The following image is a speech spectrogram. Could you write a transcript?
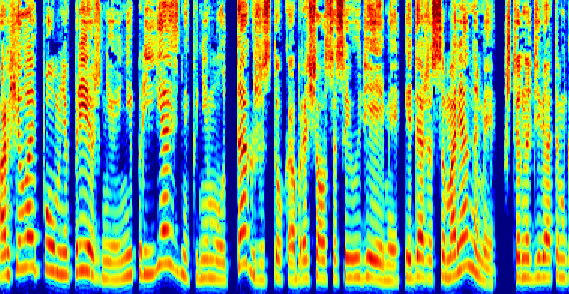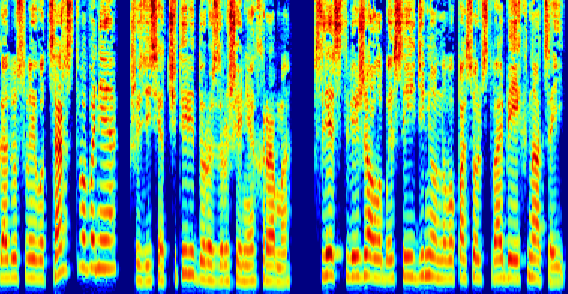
Архилай, помня прежнюю неприязнь к нему, так жестоко обращался с иудеями и даже с самарянами, что на девятом году своего царствования, 64 до разрушения храма, вследствие жалобы Соединенного посольства обеих наций,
